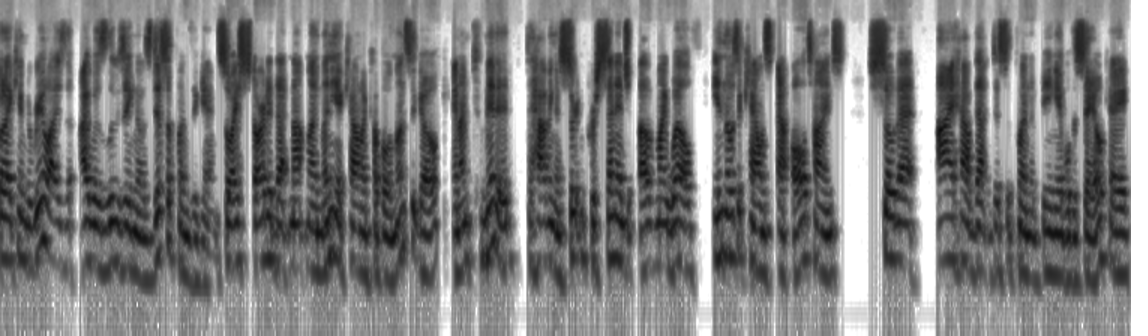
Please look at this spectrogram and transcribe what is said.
But I came to realize that I was losing those disciplines again. So I started that not my money account a couple of months ago, and I'm committed to having a certain percentage of my wealth in those accounts at all times, so that I have that discipline of being able to say, okay,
